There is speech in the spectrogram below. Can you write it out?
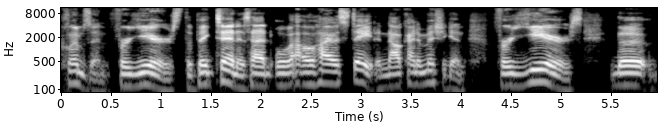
Clemson for years. The Big Ten has had Ohio State and now kind of Michigan for years. The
